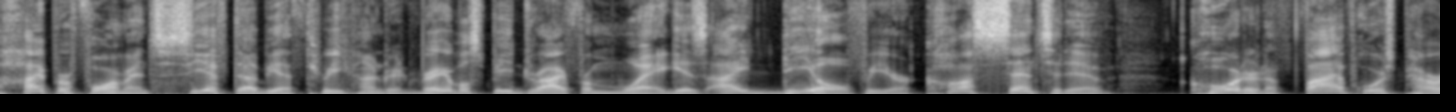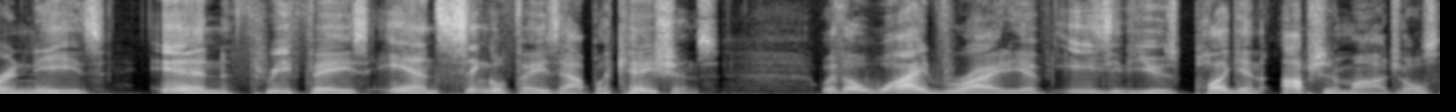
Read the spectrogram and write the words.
high-performance CFW 300 variable speed drive from WEG is ideal for your cost-sensitive quarter to 5 horsepower needs in three-phase and single-phase applications. With a wide variety of easy-to-use plug-in option modules,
